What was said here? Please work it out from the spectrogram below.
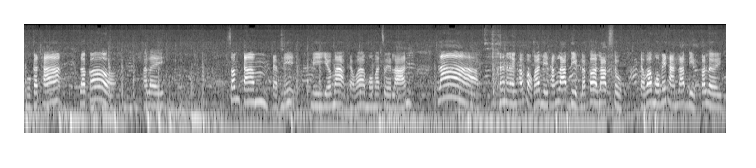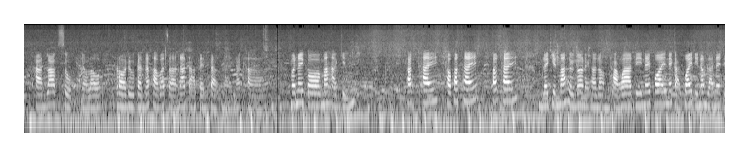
หมูกระทะ แล้วก็อะไรส้มตำแบบนี้มีเยอะมากแต่ว่าโมมาเจอร้านลาบ เขาบอกว่ามีทั้งลาบดิบแล้วก็ลาบสุก แต่ว่าโมไม่ทานลาบดิบก็เลยทานลาบสุก เดี๋ยวเรารอดูกันนะคะ ว่าจะหน้าตาเป็นแบบไหนนะคะ เมื่อในก็มาหากินพักไทยเขาพักไทยพักไทยเลยกินมาหึงเอาหนคะเนาะถามว่าดีในป้อยในกาดป้อยดีน้ำร้านในเด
